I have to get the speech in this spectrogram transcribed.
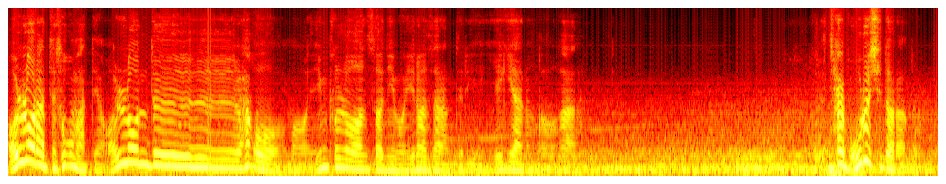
언론한테 속으면 안 돼요. 언론들하고 뭐 인플루언서니 뭐 이런 사람들이 얘기하는 거가 잘 모르시더라고.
